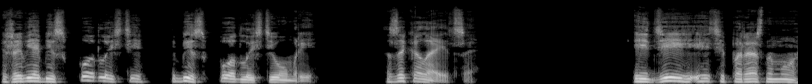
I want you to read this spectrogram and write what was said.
живя без подлости, без подлости умри. Заколается. Идеи эти по-разному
